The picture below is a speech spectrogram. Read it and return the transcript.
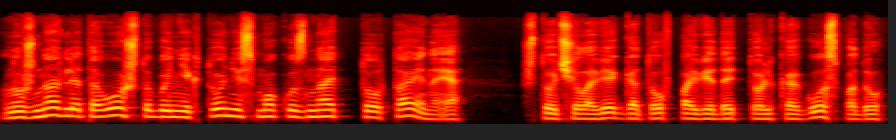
нужна для того, чтобы никто не смог узнать то тайное, что человек готов поведать только Господу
